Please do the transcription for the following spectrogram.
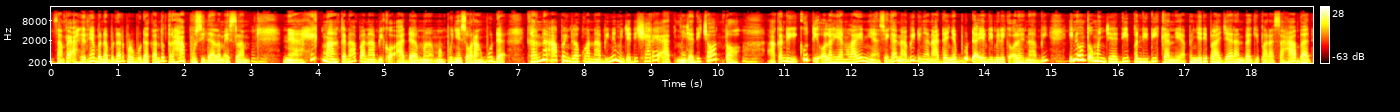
sampai akhirnya benar-benar perbudakan itu terhapus di dalam Islam. Nah hikmah kenapa Nabi kok ada me- mempunyai seorang budak karena apa yang dilakukan Nabi ini menjadi syariat, menjadi contoh, akan diikuti oleh yang lainnya. Sehingga Nabi dengan adanya budak yang dimiliki oleh Nabi ini untuk menjadi pendidikan ya, menjadi pelajaran bagi para sahabat.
